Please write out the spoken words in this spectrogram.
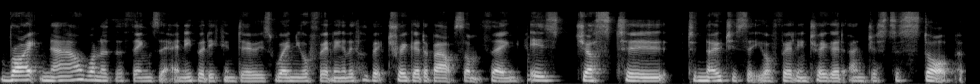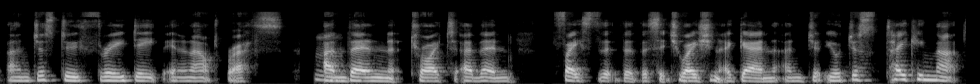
right now one of the things that anybody can do is when you're feeling a little bit triggered about something is just to to notice that you're feeling triggered and just to stop and just do three deep in and out breaths mm. and then try to and then face the, the, the situation again and ju- you're just taking that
